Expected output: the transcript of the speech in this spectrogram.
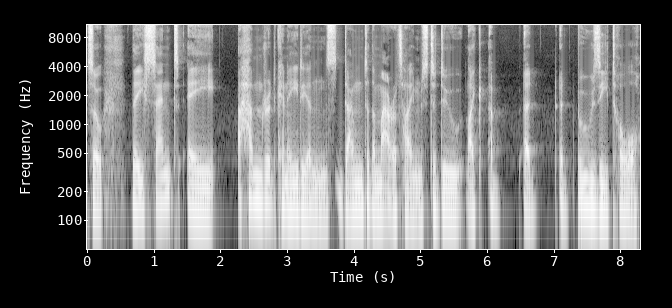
So they sent a hundred Canadians down to the Maritimes to do like a a a boozy tour.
